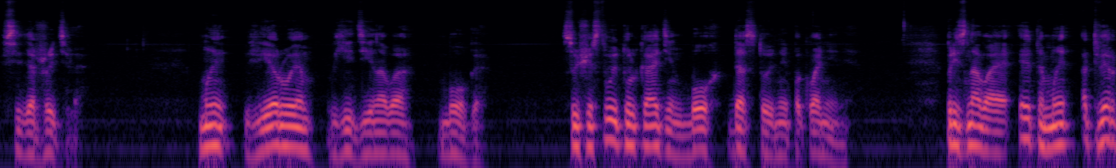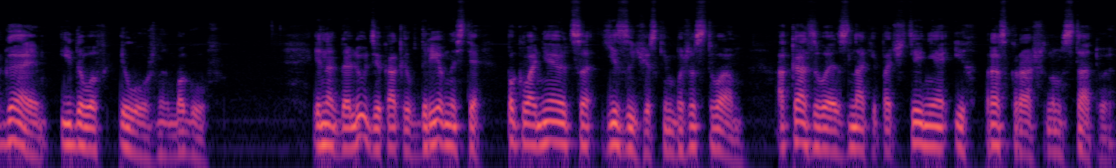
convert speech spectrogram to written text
Вседержителя». Мы веруем в единого Бога. Существует только один Бог, достойный поклонения. Признавая это, мы отвергаем идолов и ложных богов. Иногда люди, как и в древности, поклоняются языческим божествам, оказывая знаки почтения их раскрашенным статуям.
